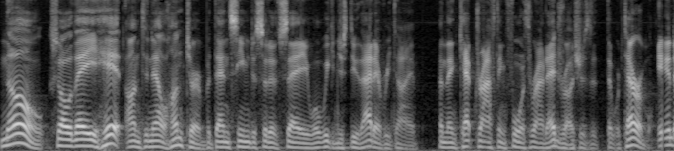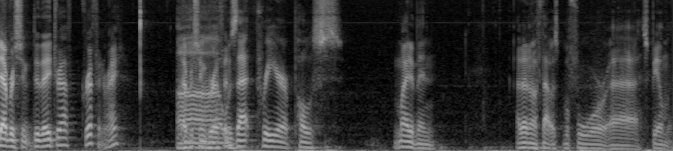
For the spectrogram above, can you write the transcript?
No. So they hit on Danielle Hunter, but then seemed to sort of say, well, we can just do that every time. And then kept drafting fourth round edge rushers that, that were terrible. And Everson, did they draft Griffen, right? Everson Uh, Griffen. Was that pre or post? Might have been. I don't know if that was before uh, Spielman.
